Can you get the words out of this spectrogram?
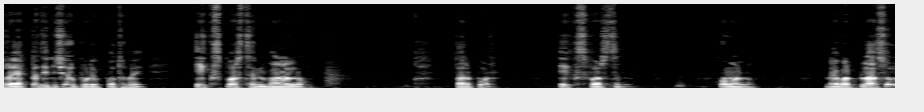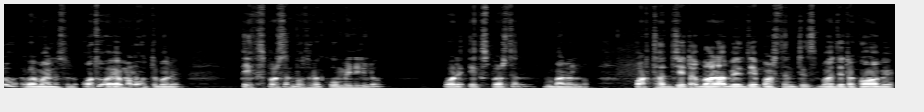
ধরো একটা জিনিসের উপরে প্রথমে এক্স পার্সেন্ট বাড়ালো, তারপর এক্স পার্সেন্ট কমালো মানে একবার প্লাস হলো, একবার মাইনাস হলো, অথবা এমনও হতে পারে এক্স পার্সেন্ট প্রথমে কমিয়ে নিল, পরে এক্স পার্সেন্ট বাড়ালো। অর্থাৎ যেটা বাড়াবে, যে পার্সেন্টেজ বা যেটা কমাবে,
